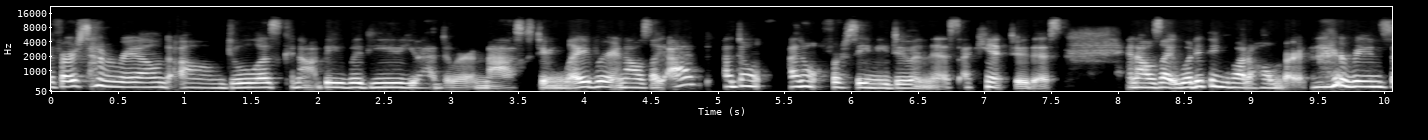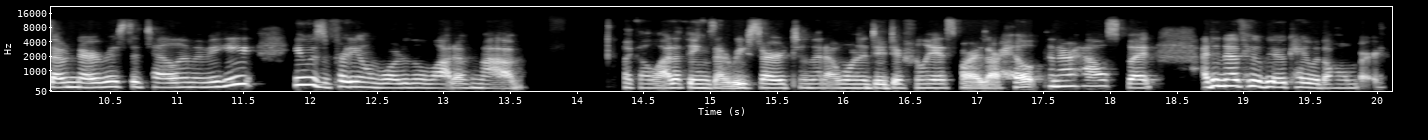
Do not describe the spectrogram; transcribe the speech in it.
The first time around, um, doulas could not be with you. You had to wear a mask during labor. And I was like, I, I don't, I don't foresee me doing this. I can't do this. And I was like, what do you think about a home birth? And I remember being so nervous to tell him. I mean, he, he was pretty on board with a lot of my like a lot of things I researched and that I want to do differently as far as our health in our house. But I didn't know if he would be okay with a home birth.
